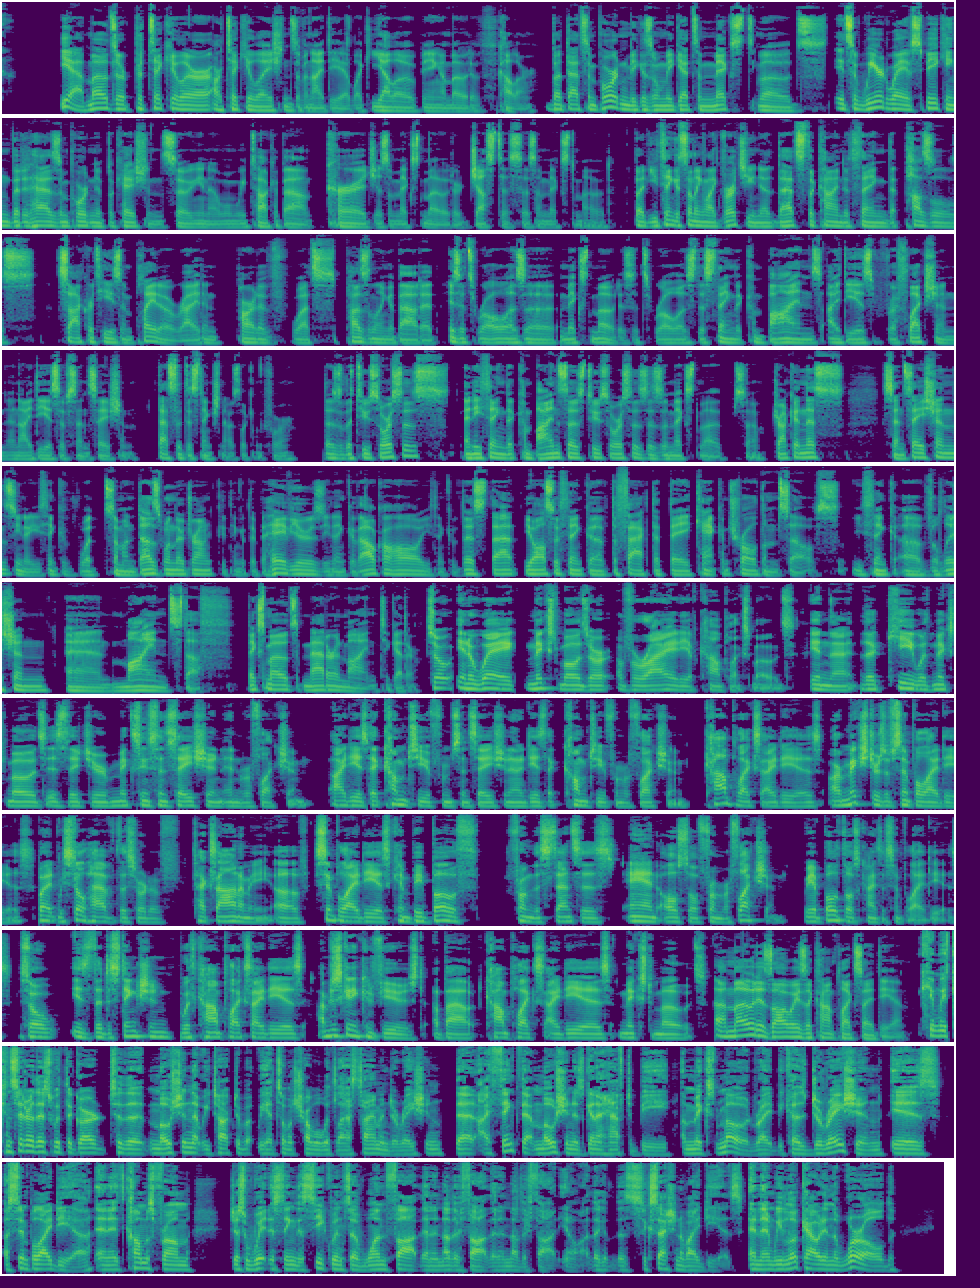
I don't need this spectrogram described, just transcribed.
Yeah, modes are particular articulations of an idea, like yellow being a mode of color. But that's important because when we get to mixed modes, it's a weird way of speaking, but it has important implications. So, you know, when we talk about courage as a mixed mode or justice as a mixed mode. But you think of something like virtue, you know, that's the kind of thing that puzzles Socrates and Plato, right? And part of what's puzzling about it is its role as a mixed mode, is its role as this thing that combines ideas of reflection and ideas of sensation. That's the distinction I was looking for. Those are the two sources. Anything that combines those two sources is a mixed mode. So drunkenness, sensations. You know, you think of what someone does when they're drunk. You think of their behaviors. You think of alcohol. You think of this, that. You also think of the fact that they can't control themselves. You think of volition and mind stuff. Mixed modes, matter and mind together. So in a way, mixed modes are a variety of complex modes in that the key with mixed modes is that you're mixing sensation and reflection. Ideas that come to you from sensation and ideas that come to you from reflection. Complex ideas are mixtures of simple ideas, but we still have the sort of taxonomy of simple ideas can be both from the senses and also from reflection. We have both those kinds of simple ideas. So is the distinction with complex ideas? I'm just getting confused about complex ideas, mixed modes. A mode is always a complex idea. Can we consider this with regard to the motion that we talked about? We had so much trouble with last time and duration that I think that motion is going to have to be a mixed mode, right? Because duration is a simple idea and it comes from just witnessing the sequence of one thought, then another thought, then another thought, you know, the, the succession of ideas. And then we look out in the world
